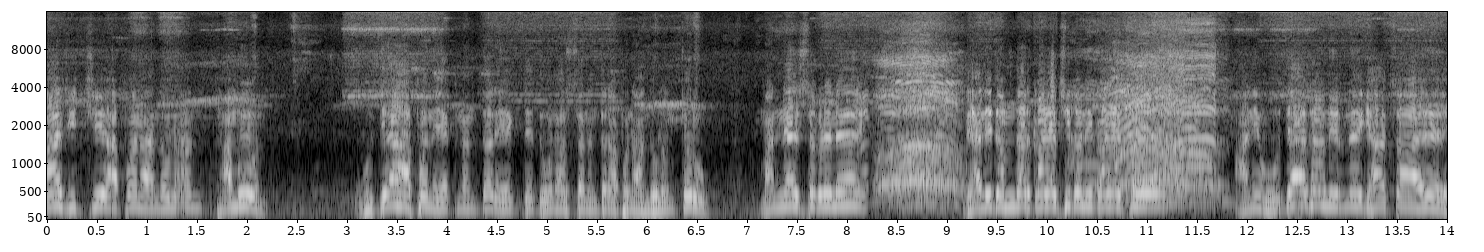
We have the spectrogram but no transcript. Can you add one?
आज इच्छे आपण आंदोलन थांबून उद्या आपण एक नंतर एक ते दोन वाजता नंतर आपण आंदोलन करू. मान्य आहे सगळेले? रॅली दमदार काळाची का नाही काढायची आणि उद्या जो निर्णय घ्यायचा आहे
